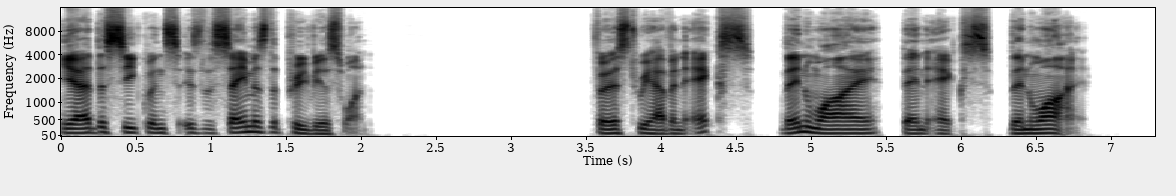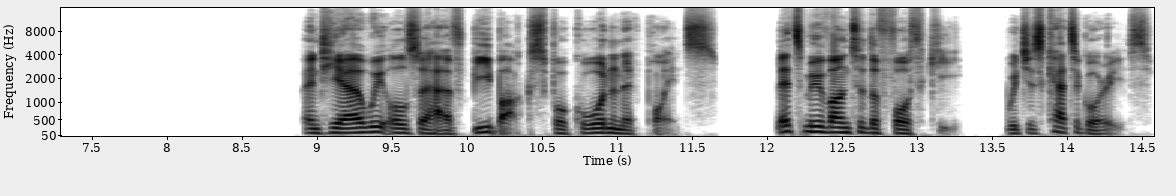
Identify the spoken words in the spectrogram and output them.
Here, the sequence is the same as the previous one. First, we have an x, then y, then x, then y. And here we also have bbox for coordinate points. Let's move on to the fourth key, which is categories.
